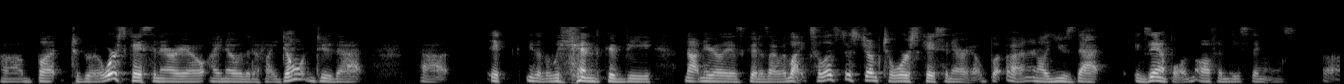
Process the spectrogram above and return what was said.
Uh, but to go to worst case scenario, I know that if I don't do that, uh, it, you know, the weekend could be not nearly as good as I would like. So let's just jump to worst case scenario, but, uh, and I'll use that example and often these things, uh,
